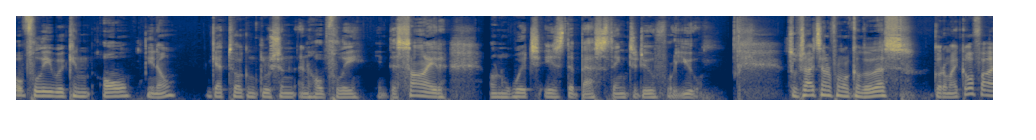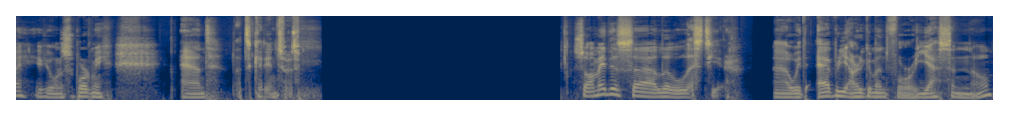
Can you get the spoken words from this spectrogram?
hopefully we can all, you know, get to a conclusion and hopefully decide on which is the best thing to do for you. Subscribe channel for more content this. Go to my Ko-Fi if you want to support me. And let's get into it. So I made this uh, little list here uh, with every argument for yes and no.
